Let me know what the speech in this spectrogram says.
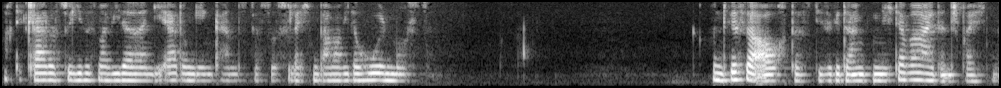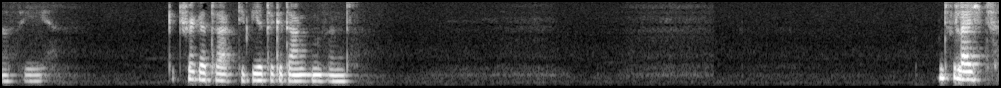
Mach dir klar, dass du jedes Mal wieder in die Erdung gehen kannst, dass du es vielleicht ein paar Mal wiederholen musst. Und wisse auch, dass diese Gedanken nicht der Wahrheit entsprechen, dass sie getriggerte, aktivierte Gedanken sind. Und vielleicht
